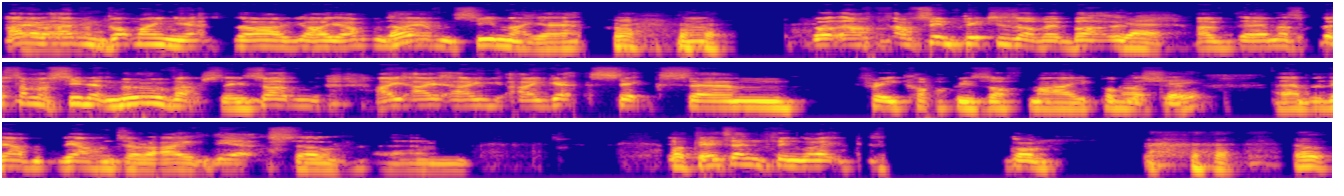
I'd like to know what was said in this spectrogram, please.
I, uh, I haven't got mine yet, so I, I haven't no? I haven't seen that yet. no. But I've, I've seen pictures of it, but yeah. um, that's the first time I've seen it move actually. So I I, I, I get six um, free copies off my publisher, okay. uh, but they haven't they haven't arrived yet. So um, if okay. it's anything like, gone. no,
